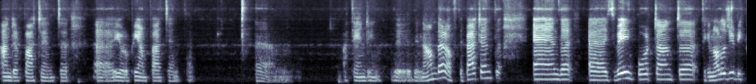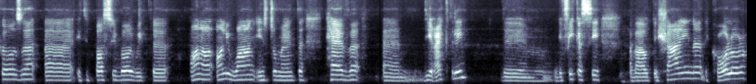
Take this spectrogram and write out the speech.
under patent, uh, European patent um, attending the, the number of the patent. And uh, it's very important uh, technology because uh, it is possible with one, only one instrument have um, directly the, um, the, efficacy about the shine, the color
